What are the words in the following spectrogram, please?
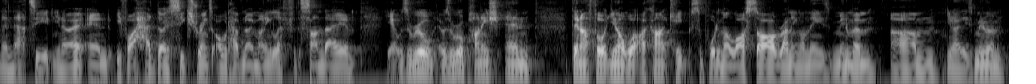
and that's it you know and if i had those six drinks i would have no money left for the sunday and yeah it was a real it was a real punish and then i thought you know what i can't keep supporting my lifestyle running on these minimum um, you know these minimum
